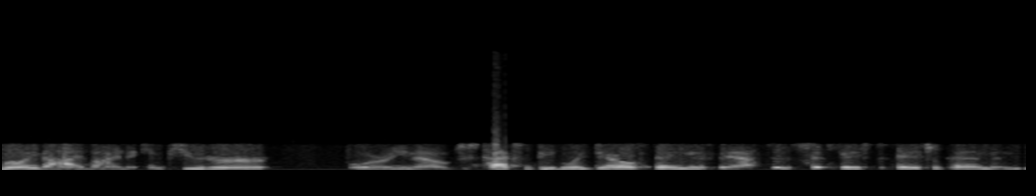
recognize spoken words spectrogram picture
willing to hide behind a computer, or you know, just texting people, like Daryl's thing is they have to sit face to face with him and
